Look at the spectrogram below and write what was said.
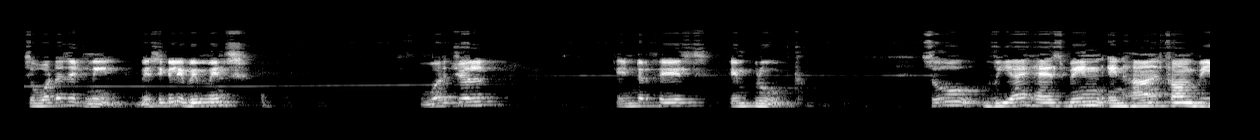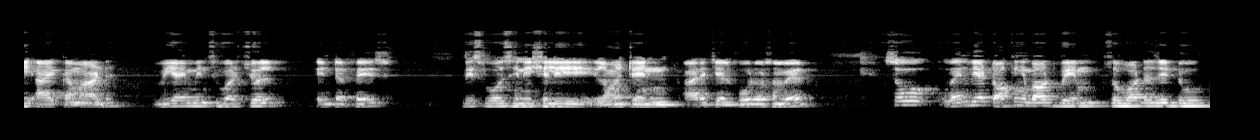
So what does it mean? Basically Vim means virtual interface improved so vi has been enhanced from vi command. vi means virtual interface. This was initially launched in RHEL 4 or somewhere. So when we are talking about Vim, so what does it do?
